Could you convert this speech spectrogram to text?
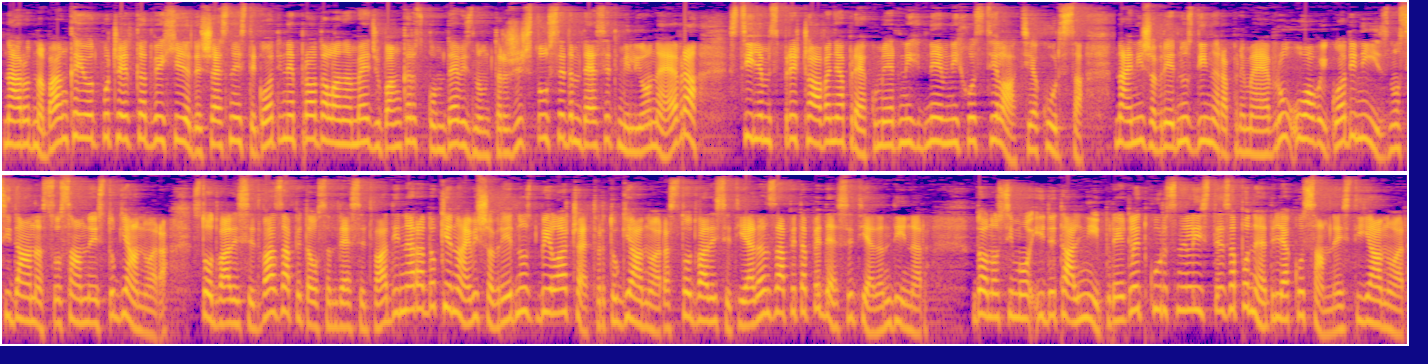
Narodna banka je od početka 2016. godine prodala na međubankarskom deviznom tržištu 70 miliona evra s ciljem sprečavanja prekomernih dnevnih oscilacija kursa. Najniža vrednost dinara prema evru u ovoj godini iznosi danas 18. januara 122,82 dinara, dok je najviša vrednost bila 4. januara 121,51 dinar. Donosimo i detaljniji pregled kursne liste za ponedeljak 18. januar.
